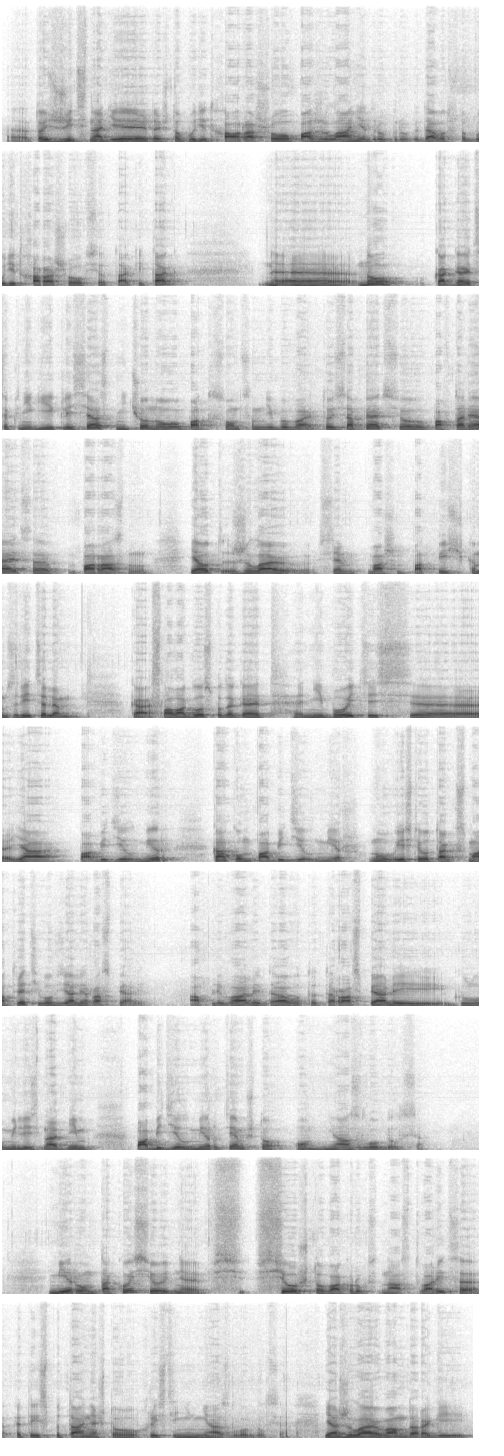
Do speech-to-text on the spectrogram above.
э, то есть жить с надеждой, что будет хорошо, пожелания друг друга, да, вот что будет хорошо, все так и так. Э, но, как говорится в книге Екклесиаст, ничего нового под солнцем не бывает. То есть опять все повторяется по-разному. Я вот желаю всем вашим подписчикам, зрителям, как слова Господа говорят, не бойтесь, э, я победил мир. Как он победил мир? Ну, если вот так смотреть, его взяли, распяли. Оплевали, да, вот это распяли, глумились над ним. Победил мир тем, что он не озлобился. Мир, он такой сегодня, все, что вокруг нас творится, это испытание, что христианин не озлобился. Я желаю вам, дорогие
